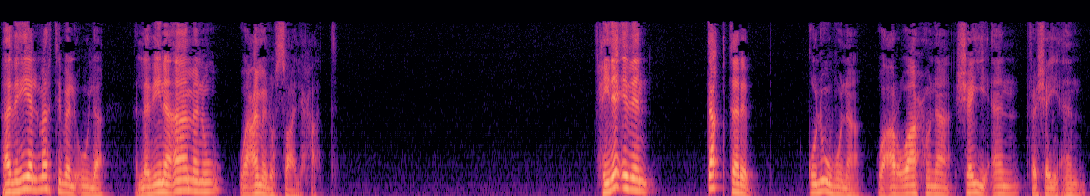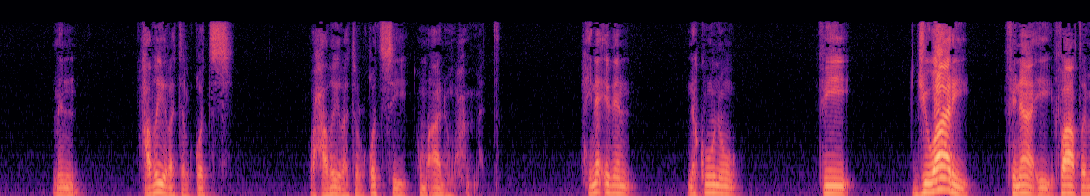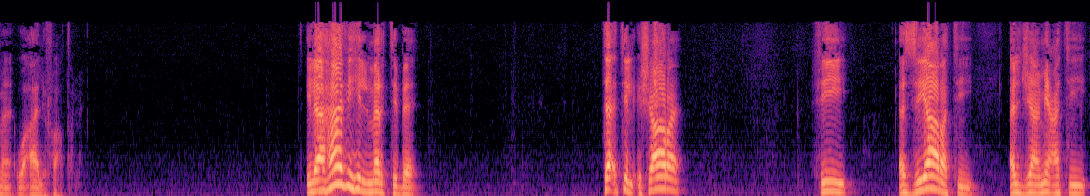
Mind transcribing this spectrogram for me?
هذه هي المرتبة الأولى الذين آمنوا وعملوا الصالحات. حينئذ تقترب قلوبنا وأرواحنا شيئا فشيئا من حظيرة القدس. وحظيرة القدس هم آل محمد. حينئذ نكون في جوار فناء فاطمة وآل فاطمة. إلى هذه المرتبة تأتي الإشارة في الزيارة الجامعة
